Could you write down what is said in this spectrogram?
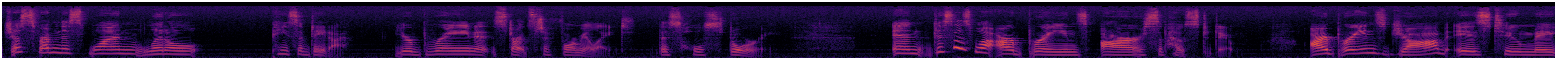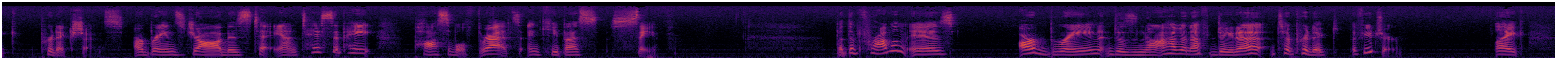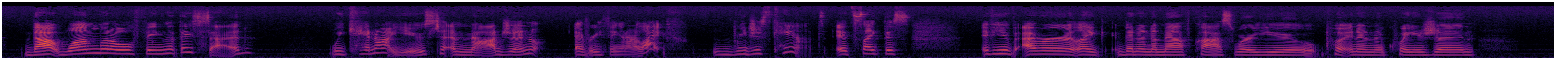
Just from this one little piece of data, your brain starts to formulate this whole story. And this is what our brains are supposed to do. Our brain's job is to make predictions. Our brain's job is to anticipate possible threats and keep us safe. But the problem is, our brain does not have enough data to predict the future. Like that one little thing that they said, we cannot use to imagine everything in our life. We just can't. It's like this if you've ever like been in a math class where you put in an equation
